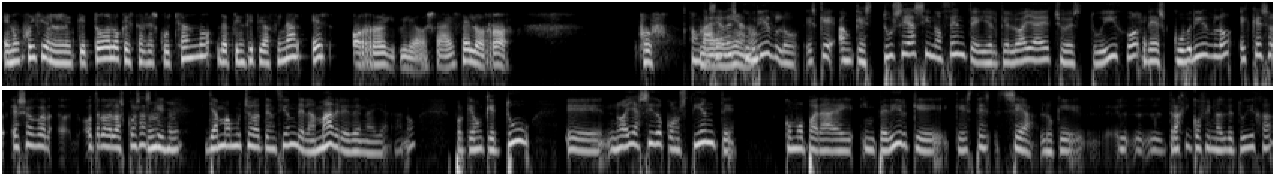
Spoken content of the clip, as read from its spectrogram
En un juicio en el que todo lo que estás escuchando, de principio a final, es horrible, o sea, es el horror. Uf, aunque sea descubrirlo. Es que aunque tú seas inocente y el que lo haya hecho es tu hijo, descubrirlo es que eso, es otra de las cosas que llama mucho la atención de la madre de Nayara, ¿no? Porque aunque tú eh, no hayas sido consciente como para eh, impedir que, este sea lo que el, trágico final de tu hija,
